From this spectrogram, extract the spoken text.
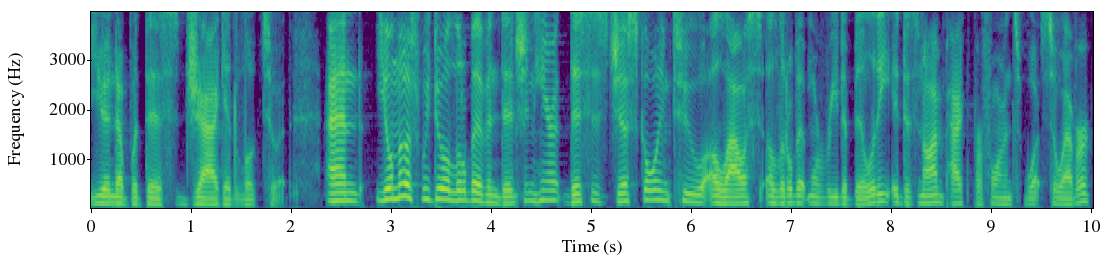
you end up with this jagged look to it. And you'll notice we do a little bit of indentation here. This is just going to allow us a little bit more readability. It does not impact performance whatsoever.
